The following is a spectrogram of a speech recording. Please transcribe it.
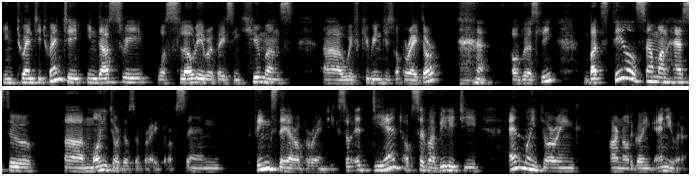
In 2020, industry was slowly replacing humans uh, with Kubernetes operator, obviously, but still someone has to uh, monitor those operators and things they are operating. So at the end, observability and monitoring are not going anywhere.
